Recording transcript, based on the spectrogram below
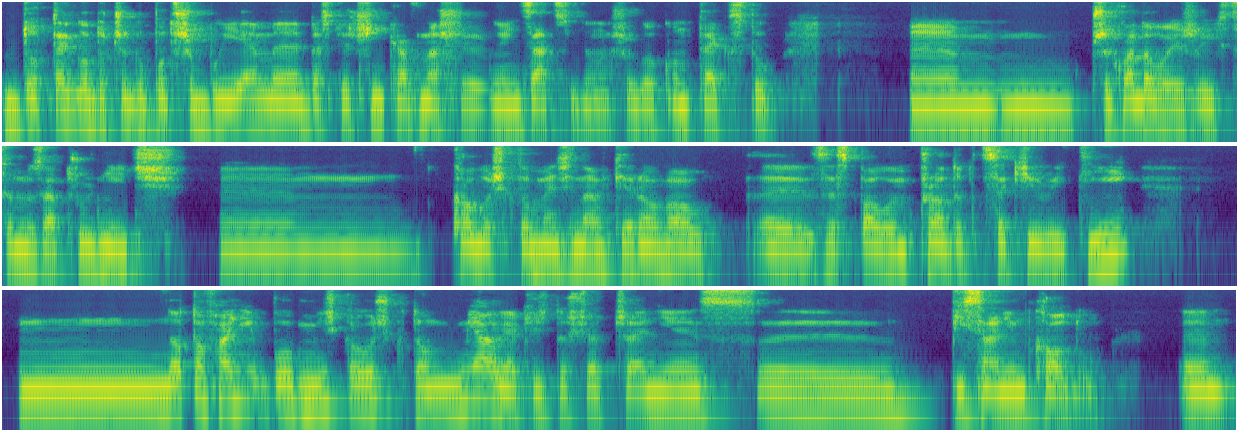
do tego, do czego potrzebujemy bezpiecznika w naszej organizacji, do naszego kontekstu. Przykładowo, jeżeli chcemy zatrudnić kogoś, kto będzie nam kierował zespołem Product Security, no to fajnie byłoby mieć kogoś, kto miał jakieś doświadczenie z y, pisaniem kodu. Y,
